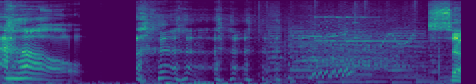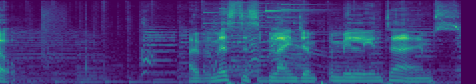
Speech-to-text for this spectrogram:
Ow! so, I've missed this blind jump a million times.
